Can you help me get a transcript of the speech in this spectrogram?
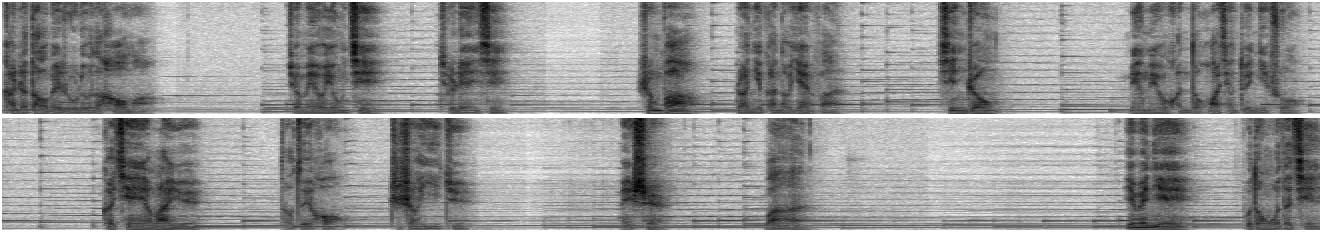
看着倒背如流的号码，却没有勇气去联系，生怕让你感到厌烦。心中明明有很多话想对你说，可千言万语到最后只剩一句：“没事，晚安。”因为你不懂我的情，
